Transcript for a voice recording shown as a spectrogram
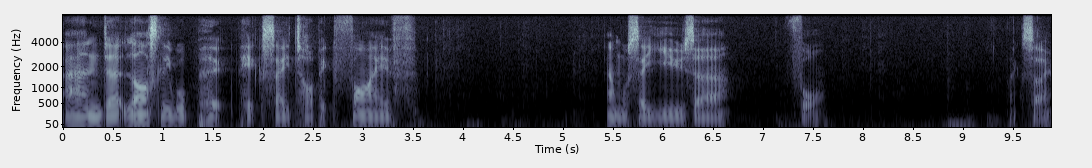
And uh, lastly, we'll pick, pick, say, topic 5, and we'll say user 4, like so.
